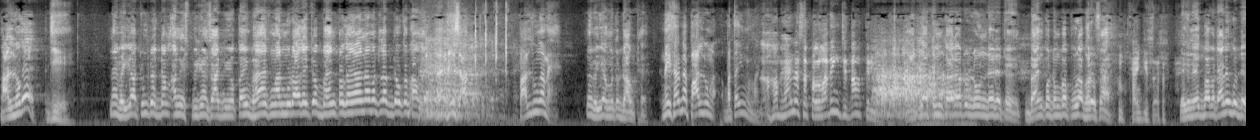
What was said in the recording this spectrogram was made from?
पाल लोगे? जी। नहीं भैया तुम तो एकदम अनएक्सपीरियंस आदमी हो। कहीं भैंस मर मुरा गई तो बैंक तो गया ना मतलब दो के भाव में। नहीं साहब पाल दूँगा मैं। नहीं भैया हमें तो डाउट है। नहीं सर मैं पाल लूँगा। बताइए हम है ना सर पलवा देंगे चिंता मत करिए। भाटिया तुम कह रहे हो तो लोन दे देते हैं। बैंक को तुम पर पूरा भरोसा है। थैंक यू सर लेकिन एक बात बता दें गुड्डे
